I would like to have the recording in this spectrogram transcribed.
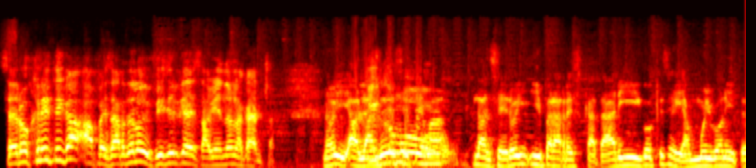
cero crítica a pesar de lo difícil que se está viendo en la cancha. No, y hablando y como... de ese tema, Lancero, y, y, para rescatar, y digo que se veía muy bonito,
